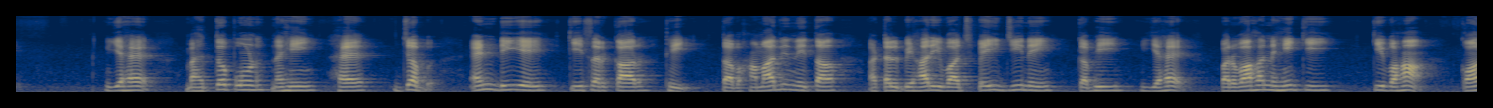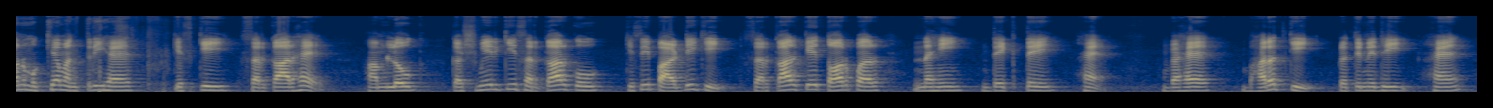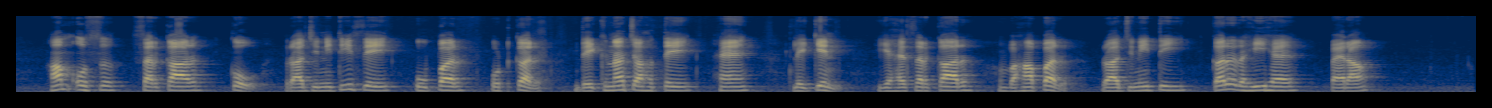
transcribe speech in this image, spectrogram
यह महत्वपूर्ण नहीं है। जब एनडीए की सरकार थी, तब हमारे नेता अटल बिहारी वाजपेयी जी ने कभी यह परवाह नहीं की कि वहाँ कौन मुख्यमंत्री है, किसकी सरकार है। हम लोग कश्मीर की सरकार को किसी पार्टी की सरकार के तौर पर नहीं देखते हैं। वह भारत की प्रतिनिधि हैं। हम उस सरकार को राजनीति से ऊपर उठकर देखना चाहते हैं, लेकिन यह सरकार वहाँ पर राजनीति कर रही है, पैरा।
